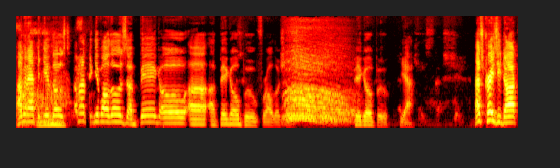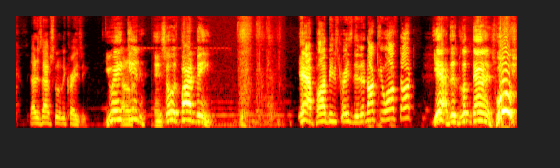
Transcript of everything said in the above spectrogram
I'm gonna have to give those. I'm gonna have to give all those a big o uh, a big o boo for all those shows. Big o boo. Yeah, that's crazy, Doc. That is absolutely crazy. You ain't kidding. Know. And so is Podbean. yeah, Podbean's crazy. Did it knock you off, Doc? Yeah, I just looked down and whoosh,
